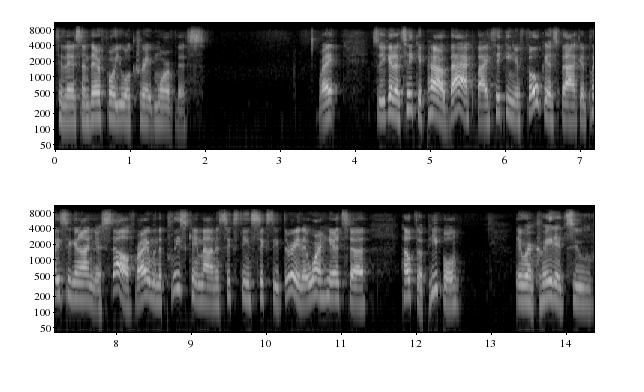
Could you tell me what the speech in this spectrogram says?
to this, and therefore you will create more of this right? So you got to take your power back by taking your focus back and placing it on yourself, right? When the police came out in 1663, they weren't here to help the people. They were created to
